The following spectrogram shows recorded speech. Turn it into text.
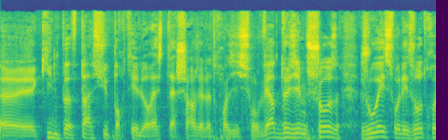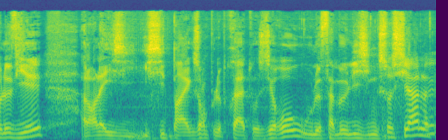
euh, qui ne peuvent pas supporter le reste à charge de la transition verte. Deuxième chose, jouer sur les autres leviers. Alors là, ils, citent par exemple le prêt à taux zéro ou le fameux leasing social mm.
